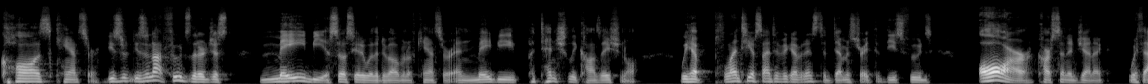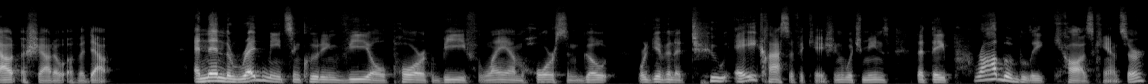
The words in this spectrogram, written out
cause cancer. These are, these are not foods that are just maybe associated with the development of cancer and maybe potentially causational. We have plenty of scientific evidence to demonstrate that these foods are carcinogenic without a shadow of a doubt. And then the red meats, including veal, pork, beef, lamb, horse, and goat, were given a 2A classification, which means that they probably cause cancer,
